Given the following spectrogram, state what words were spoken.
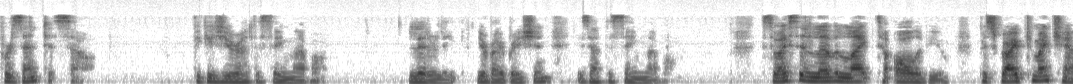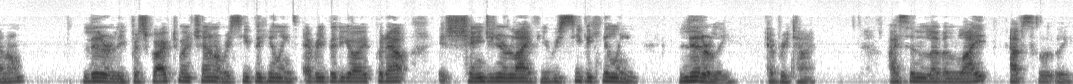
present itself because you're at the same level. Literally, your vibration is at the same level. So I send love and light to all of you. Prescribe to my channel. Literally, prescribe to my channel. Receive the healings. Every video I put out, it's changing your life. You receive a healing. Literally, every time. I send love and light. Absolutely.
